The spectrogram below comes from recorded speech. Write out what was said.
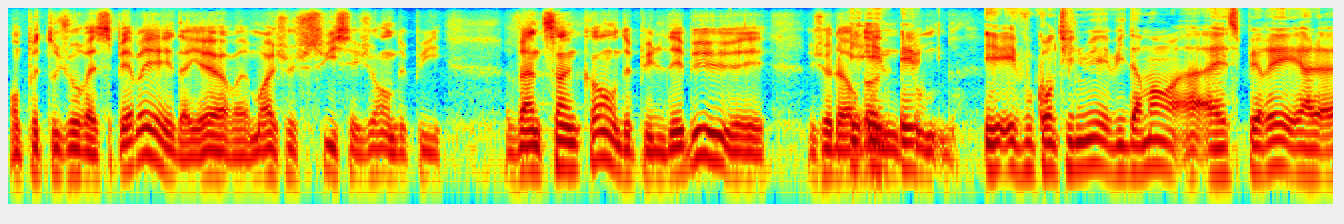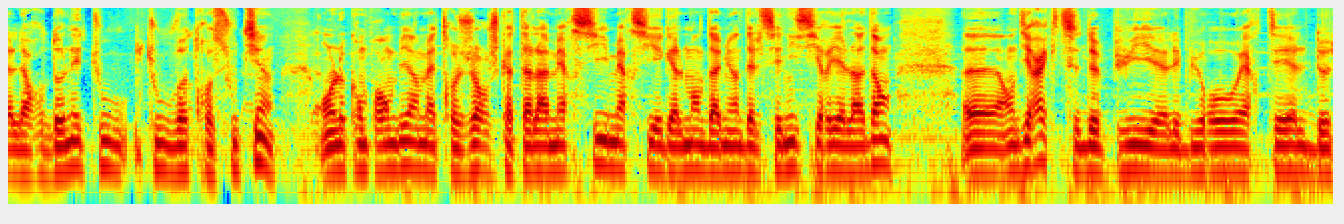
on peut toujours espérer. D'ailleurs, moi je suis ces gens depuis 25 ans depuis le début et je leur donne et, tout. Et, vous continuez évidemment à, espérer et à leur donner tout, tout votre soutien. On le comprend bien, maître Georges Catala, merci. Merci également Damien Delceni, Cyril Adam, euh, en direct depuis les bureaux RTL de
